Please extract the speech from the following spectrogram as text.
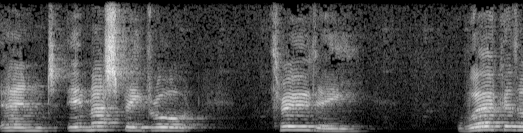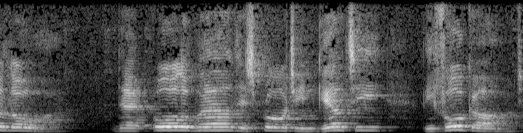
And it must be brought through the work of the law that all the world is brought in guilty before God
